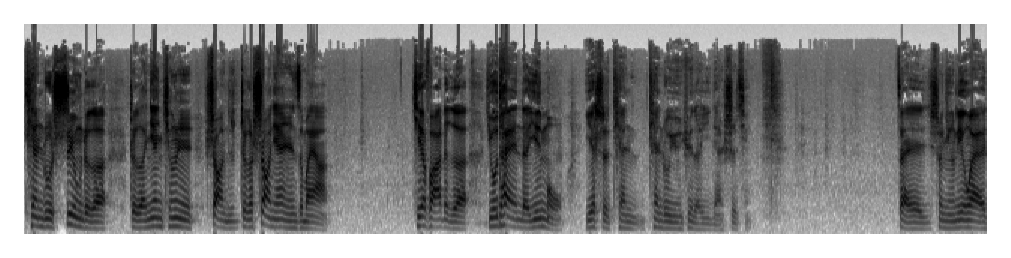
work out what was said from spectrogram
天主使用这个这个年轻人少这个少年人怎么样，揭发这个犹太人的阴谋，也是天天主允许的一件事情。在圣经另外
